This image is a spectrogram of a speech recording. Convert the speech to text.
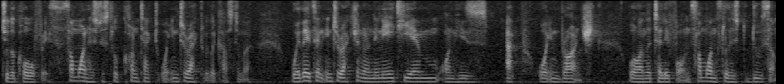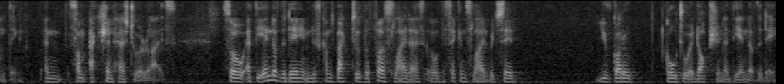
to the call face. Someone has to still contact or interact with the customer, whether it's an interaction on an ATM, on his app, or in branch, or on the telephone. Someone still has to do something, and some action has to arise. So at the end of the day, and this comes back to the first slide or the second slide, which said you've got to go to adoption at the end of the day.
